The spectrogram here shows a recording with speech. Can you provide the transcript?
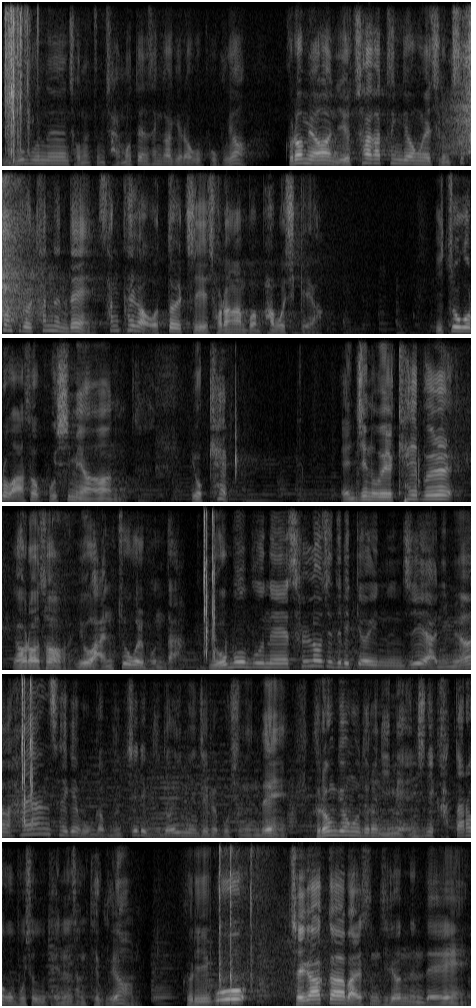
이 부분은 저는 좀 잘못된 생각이라고 보고요. 그러면 이 차 같은 경우에 지금 7,000km를 탔는데 상태가 어떨지 저랑 한번 봐보실게요. 이쪽으로 와서 보시면 요 캡, 엔진 오일 캡을 열어서 요 안쪽을 본다. 요 부분에 슬러지들이 껴 있는지 아니면 하얀색에 뭔가 물질이 묻어 있는지를 보시는데 그런 경우들은 이미 엔진이 갔다라고 보셔도 되는 상태고요. 그리고 제가 아까 말씀드렸는데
